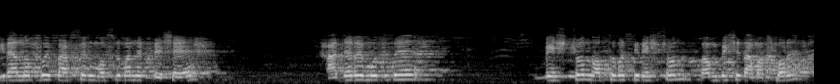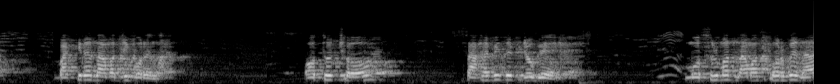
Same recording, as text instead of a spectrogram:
তিরানব্বই পার্সেন্ট মুসলমানের দেশে হাজারের মধ্যে বিশ জন অথবা তিরিশ জন কম বেশি নামাজ পড়ে, বাকিরা নামাজই পড়ে না। অথচ সাহাবিদের যুগে মুসলমান নামাজ পড়বে না,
